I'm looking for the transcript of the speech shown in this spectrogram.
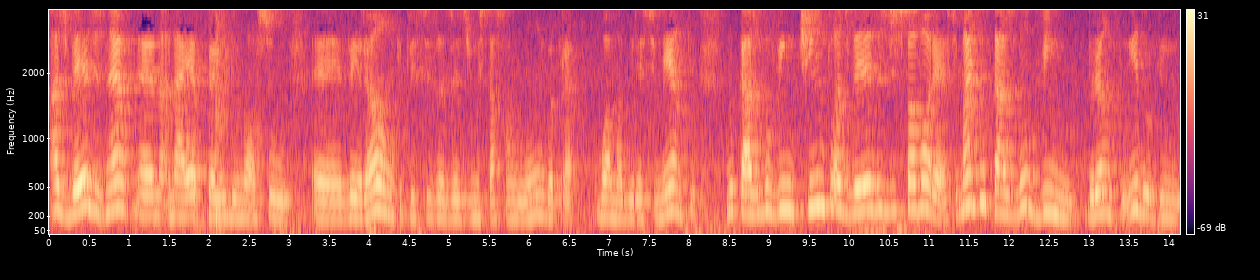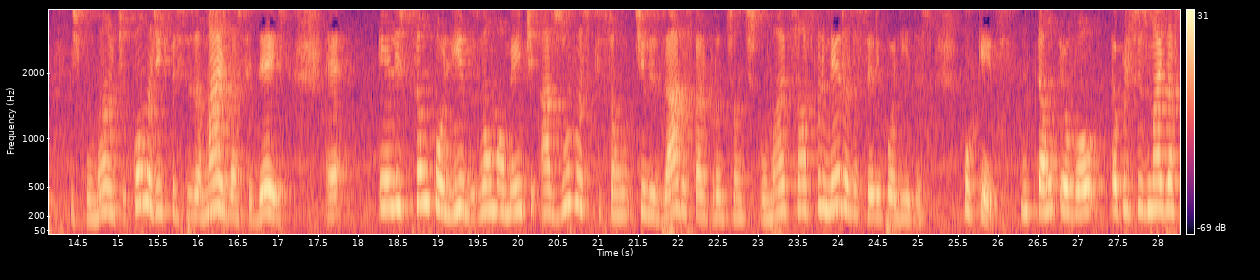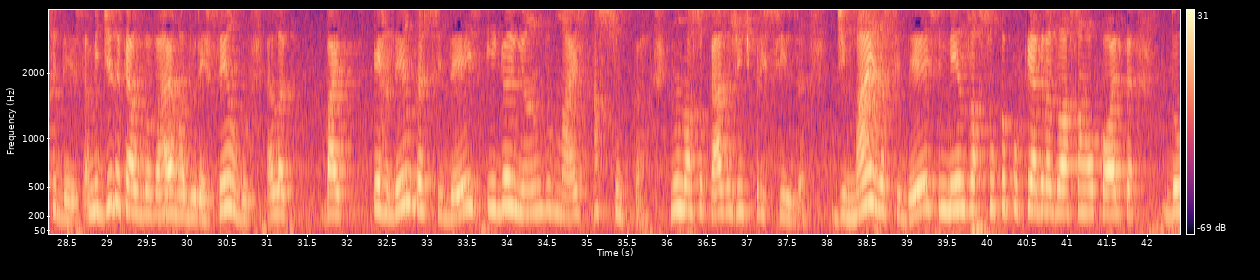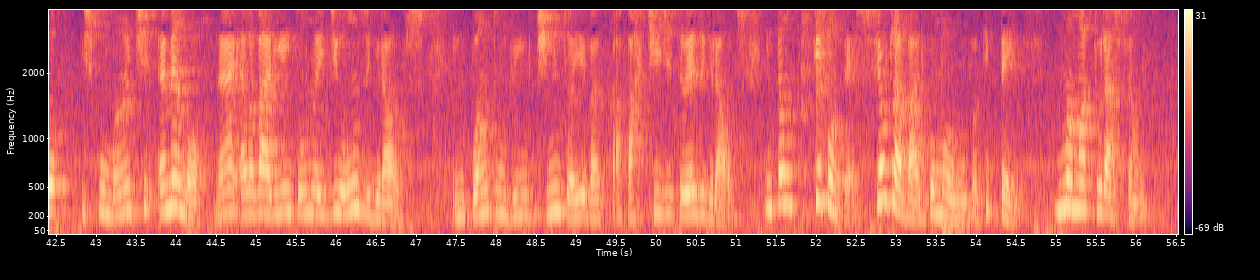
às vezes, né, é, na, época aí do nosso é, verão, que precisa às vezes de uma estação longa para o amadurecimento, no caso do vinho tinto, às vezes desfavorece. Mas no caso do vinho branco e do vinho espumante, como a gente precisa mais da acidez, é, eles são colhidos normalmente as uvas que são utilizadas para a produção de espumante são as primeiras a serem colhidas. Por quê? Então eu vou, eu preciso mais da acidez. À medida que a uva vai amadurecendo, ela vai perdendo acidez e ganhando mais açúcar. No nosso caso, a gente precisa de mais acidez e menos açúcar porque a graduação alcoólica do espumante é menor, né? Ela varia em torno aí de 11 graus enquanto um vinho tinto aí vai a partir de 13 graus. Então, o que acontece? Se eu trabalho com uma uva que tem uma maturação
